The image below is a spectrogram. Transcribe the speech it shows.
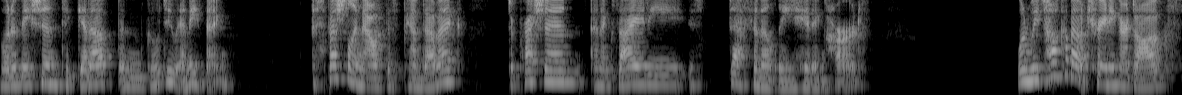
motivation to get up and go do anything. Especially now with this pandemic, depression and anxiety is definitely hitting hard. When we talk about training our dogs,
